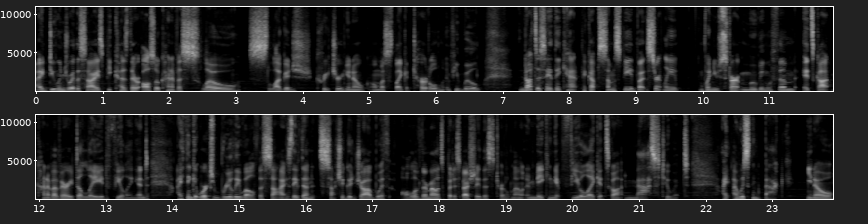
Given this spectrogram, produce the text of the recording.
I do enjoy the size because they're also kind of a slow, sluggish creature, you know, almost like a turtle, if you will. Not to say they can't pick up some speed, but certainly when you start moving with them, it's got kind of a very delayed feeling. And I think it works really well with the size. They've done such a good job with all of their mounts, but especially this turtle mount, and making it feel like it's got mass to it. I, I always think back, you know,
